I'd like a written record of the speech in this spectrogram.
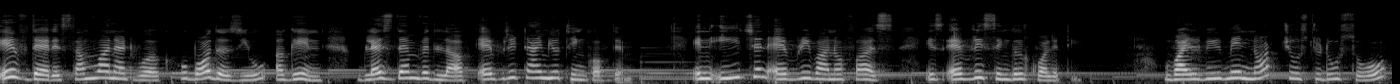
If there is someone at work who bothers you, again bless them with love every time you think of them. In each and every one of us is every single quality. While we may not choose to do so,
